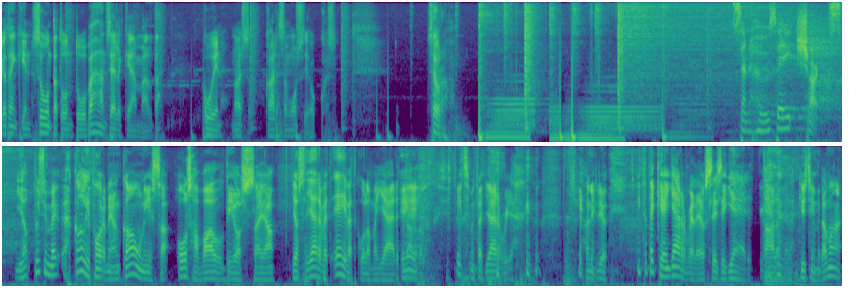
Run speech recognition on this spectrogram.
jotenkin suunta tuntuu vähän selkeämmältä kuin noissa kahdessa muussa joukkueessa. Seuraava. San Jose Sharks. Ja pysymme Kalifornian kauniissa osavaltiossa. Ja... Jossa järvet eivät kuulemma jäädy ei, talvella. Siis vitsi mitä järviä. Ihan idio. Mitä tekee järvellä, jos ei se jäädy talvella? Kysynpä vaan.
